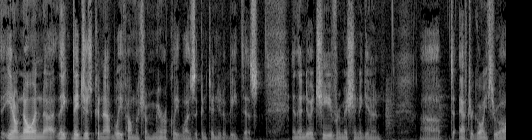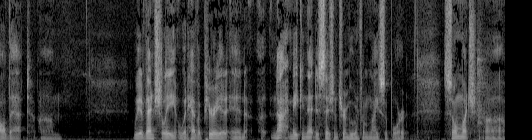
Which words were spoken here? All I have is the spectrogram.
you know, no one uh, they they just could not believe how much a miracle he was to continue to beat this, and then to achieve remission again. Uh, to, after going through all that, um, we eventually would have a period in uh, not making that decision to remove him from life support. So much uh,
